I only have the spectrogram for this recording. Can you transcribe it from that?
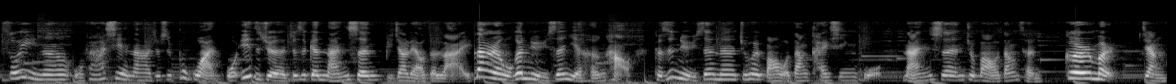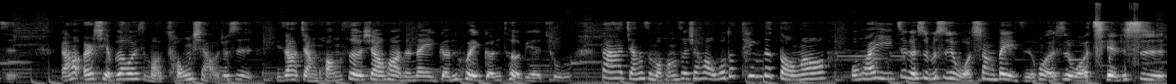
所以呢，我发现呢，就是不管我一直觉得就是跟男生比较聊得来，当然我跟女生也很好，可是女生呢就会把我当开心果，男生就把我当成哥们儿。这样子，然后而且不知道为什么，从小就是你知道讲黄色笑话的那一根慧根特别粗，大家讲什么黄色笑话我都听得懂哦。我怀疑这个是不是我上辈子或者是我前世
